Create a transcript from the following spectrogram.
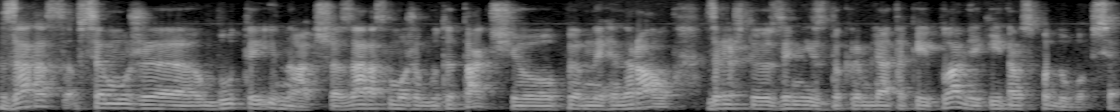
Зараз все може бути інакше. Зараз може бути так, що певний генерал, зрештою, заніс до Кремля такий план, який там сподобався.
